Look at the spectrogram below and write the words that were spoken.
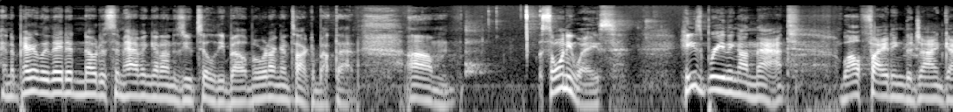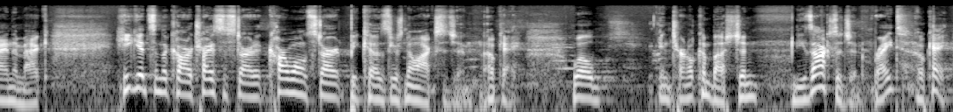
and apparently they didn't notice him having it on his utility belt, but we're not going to talk about that. Um, so, anyways, he's breathing on that while fighting the giant guy in the mech. He gets in the car, tries to start it. Car won't start because there's no oxygen. Okay. Well, internal combustion needs oxygen, right? Okay.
